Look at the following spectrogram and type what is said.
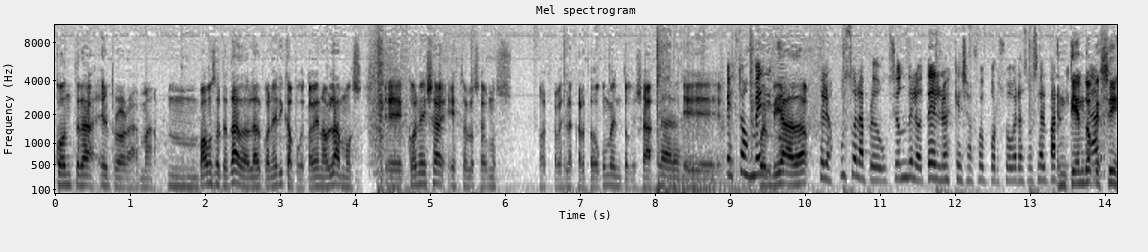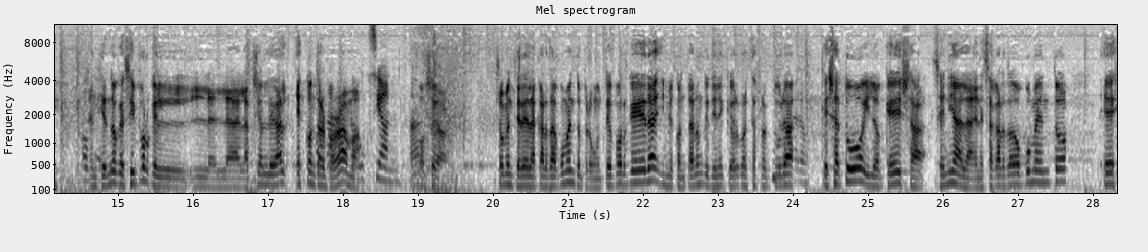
contra el programa. Mm, vamos a tratar de hablar con Erika porque todavía no hablamos eh, con ella. Esto lo sabemos a través de la carta documento que ya Claro. eh, Estos fue enviada. se los puso la producción del hotel, no es que ella fue por su obra social particular. Entiendo que sí, entiendo que sí porque el- la, la- la acción legal es contra el la programa. producción. Ah. O sea, yo me enteré de la carta documento, pregunté por qué era y me contaron que tiene que ver con esta fractura Claro. que ella tuvo y lo que ella señala en esa carta documento es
